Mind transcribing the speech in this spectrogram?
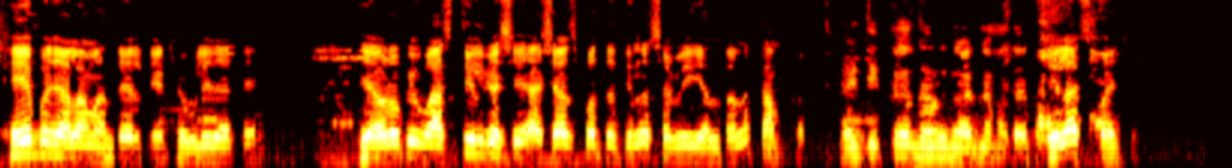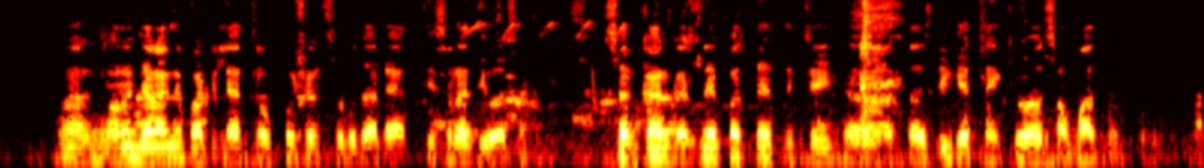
ठेप ज्याला म्हणता येईल ती ठेवली जाते. हे आरोपी वाचतील कसे अशाच पद्धतीनं सगळी यंत्रणा काम करते. नैतिकतेला धरून द्यावा दिलाच पाहिजे. मनोज जरांगे पाटील यांचं उपोषण सुरू झालं आहे तिसरा दिवस आहे. सरकार कसल्या पद्धतीची तसदी घेत नाही किंवा संवाद होत.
